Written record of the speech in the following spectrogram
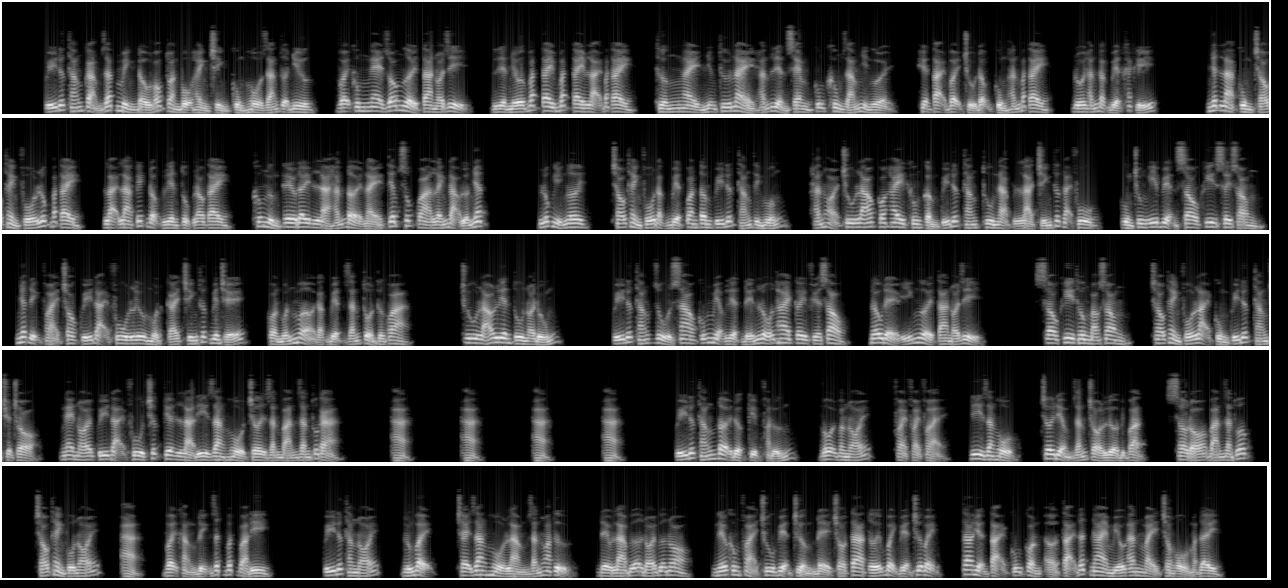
Quý đức thắng cảm giác mình đầu góc toàn bộ hành trình cùng hồ dán tựa như, vậy không nghe rõ người ta nói gì, liền nhớ bắt tay bắt tay lại bắt tay, thường ngày những thứ này hắn liền xem cũng không dám nhìn người, hiện tại vậy chủ động cùng hắn bắt tay đôi hắn đặc biệt khách khí. Nhất là cùng cháu thành phố lúc bắt tay, lại là kích động liên tục lao tay không ngừng kêu đây là hắn đời này tiếp xúc qua lãnh đạo lớn nhất. Lúc nghỉ ngơi, cháu thành phố đặc biệt quan tâm quý đức thắng tình huống. Hắn hỏi chu lão có hay không cầm quý đức thắng thu nạp là chính thức đại phu, cùng trung y viện sau khi xây xong, nhất định phải cho quý đại phu lưu một cái chính thức biên chế, còn muốn mở đặc biệt rắn tổn thương khoa. Chu lão liên tu nói đúng. Quý đức thắng dù sao cũng miệng liệt đến lỗ hai cây phía sau, đâu để ý người ta nói gì. Sau khi thông báo xong, cháu thành phố lại cùng quý đức thắng chuyện trò, nghe nói quý đại phu trước tiên là đi giang hồ chơi rắn bán rắn thuốc cả à à à à. à, à quý đức thắng đợi được kịp phản ứng, vội vàng nói, phải phải phải, đi giang hồ, chơi điểm rắn trò lừa bị bạn, sau đó bán rắn thuốc. Cháu thành phố nói à vậy khẳng định rất vất vả đi. Quý đức thắng nói, đúng vậy, chạy giang hồ làm rắn hoa tử, đều là bữa đói bữa no, nếu không phải chu viện trưởng để cho ta tới bệnh viện chữa bệnh, ta hiện tại cũng còn ở tại đất ngai miếu ăn mày trong ổ mặt đây.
